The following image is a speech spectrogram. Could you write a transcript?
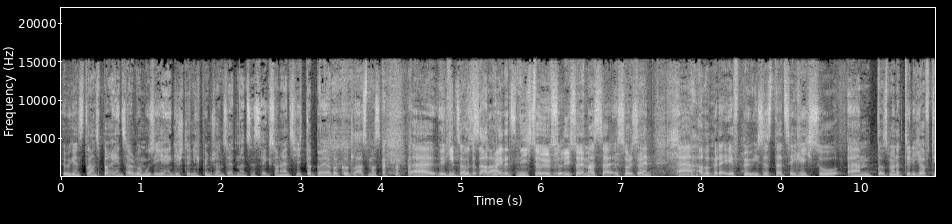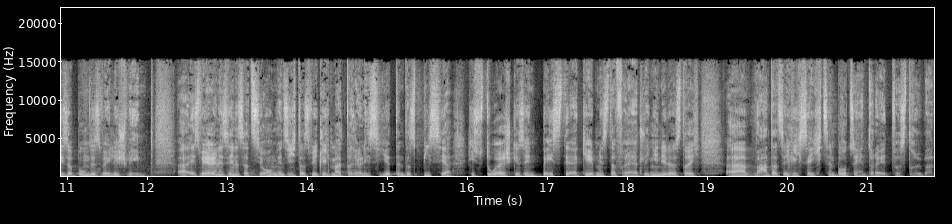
Übrigens, transparenzhalber muss ich eingestehen, ich bin schon seit 1996 dabei, aber Gott, lassen wir es. Äh, wir Geburtsdatum also, jetzt nicht soll, öffentlich. Soll, soll, soll sein. äh, aber bei der FPÖ ist es tatsächlich so, ähm, dass man natürlich auf dieser Bundeswelle schwimmt. Äh, es wäre eine Sensation, wenn sich das wirklich materialisiert, denn das bisher historisch gesehen beste Ergebnis der Freiheitlichen in Niederösterreich äh, waren tatsächlich 16 Prozent oder etwas drüber.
